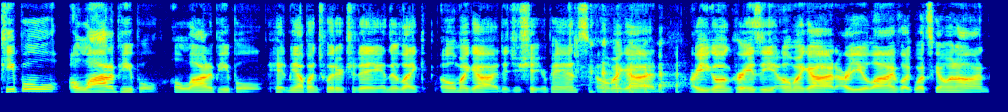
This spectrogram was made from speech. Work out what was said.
people, a lot of people, a lot of people hit me up on Twitter today and they're like, oh my God, did you shit your pants? Oh my God, are you going crazy? Oh my God, are you alive? Like, what's going on?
